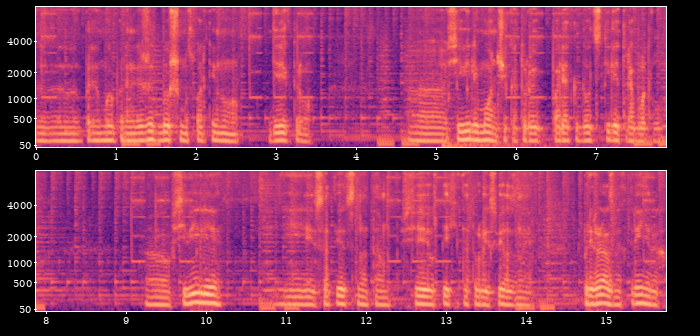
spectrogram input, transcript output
э, принадлежит бывшему спортивному директору э, Севили Мончи, который порядка 20 лет работал э, в Севиле. И, соответственно, там все успехи, которые связаны при разных тренерах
